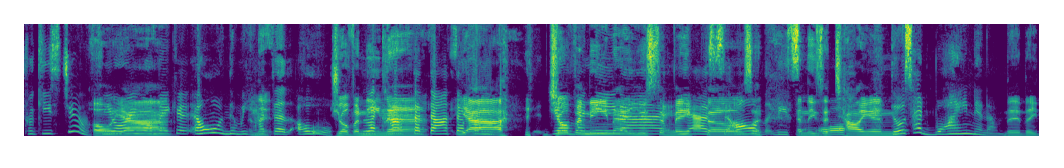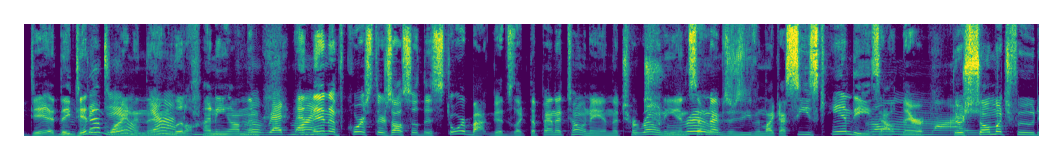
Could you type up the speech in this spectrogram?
cookies too. Oh, Fiore yeah. will make it. Oh, and then we had the oh Giovannina. La Yeah, from Giovannina used to make yes, those, and- these, and these oh, Italian- Those had wine in them. They, they did. They mm, did they have wine in there, yeah. a little mm-hmm. honey on them. Little red wine. And then, of course, there's also the store bought goods like the panettone and the Toroni. And sometimes there's even like a See's candies out oh, there. my- There's so much food.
